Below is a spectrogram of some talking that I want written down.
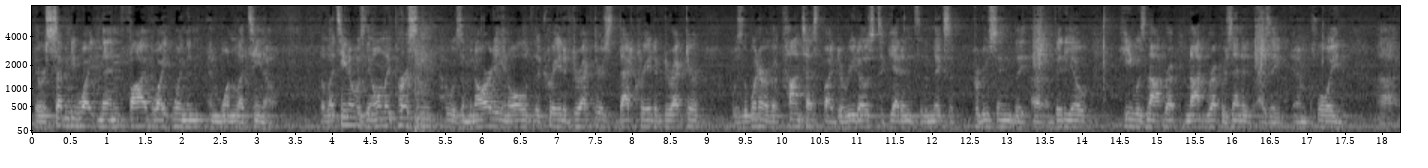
There were 70 white men, five white women, and one Latino. The Latino was the only person who was a minority in all of the creative directors. That creative director was the winner of a contest by Doritos to get into the mix of producing the uh, video. He was not rep- not represented as a, an employed uh,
